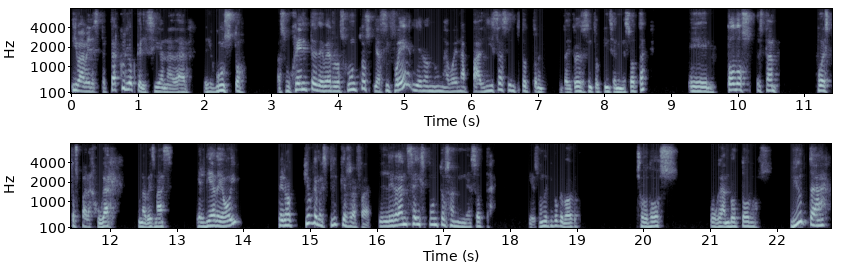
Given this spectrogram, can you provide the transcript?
iba a haber espectáculo, que les iban a dar el gusto a su gente de verlos juntos, y así fue, dieron una buena paliza, 133 a 115 en Minnesota. Eh, todos están puestos para jugar una vez más el día de hoy, pero quiero que me expliques, Rafa. Le dan seis puntos a Minnesota, que es un equipo que va 8-2, jugando todos. Utah,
